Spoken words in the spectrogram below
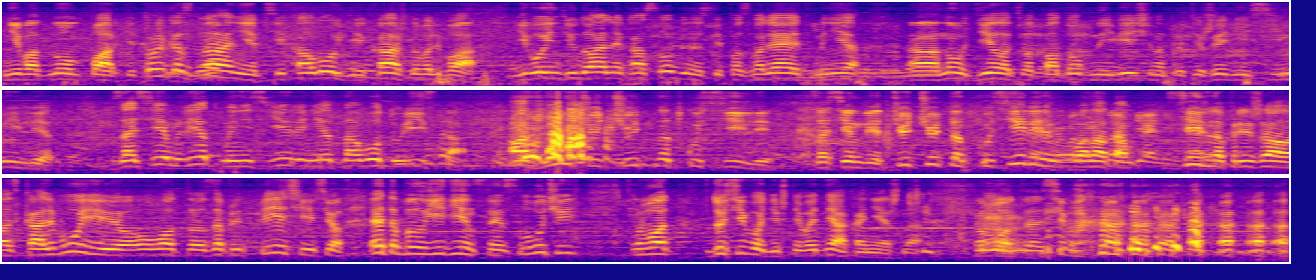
ни в одном парке. Только знание психологии каждого льва, его индивидуальных особенностей позволяет мне э, ну, делать вот подобные вещи на протяжении 7 лет. За 7 лет мы не съели ни одного туриста, одну чуть-чуть надкусили за 7 лет. Чуть-чуть надкусили, она там сильно прижалась ко льву и вот за предплечье и все. Это был единственный случай, вот, до сегодняшнего дня, конечно. Вот, э,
